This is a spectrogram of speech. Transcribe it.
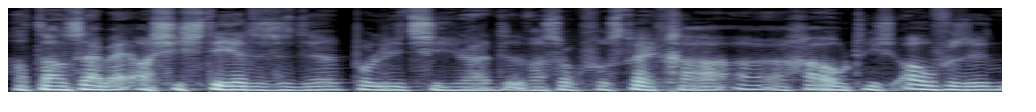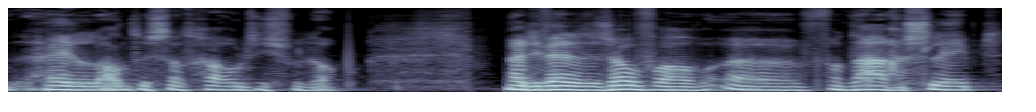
Althans, daarbij assisteerden ze de politie. Nou, dat was ook volstrekt uh, chaotisch. Overigens in het hele land is dat chaotisch verlopen. Maar die werden dus overal uh, vandaan gesleept.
